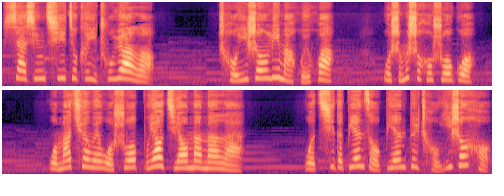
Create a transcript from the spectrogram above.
下星期就可以出院了。”丑医生立马回话：“我什么时候说过？”我妈劝慰我说：“不要急，要慢慢来。”我气得边走边对丑医生吼：“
